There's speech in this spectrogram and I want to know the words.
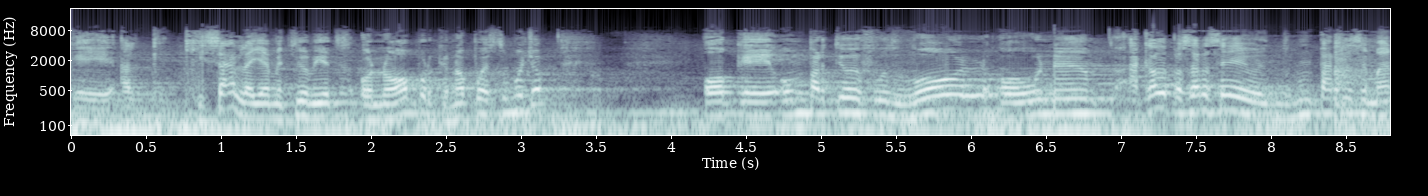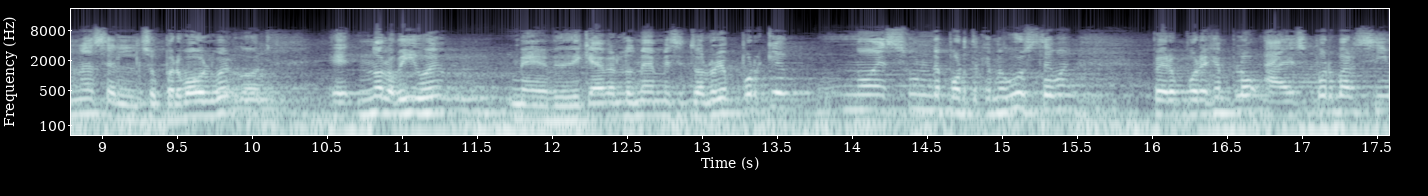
que, al que quizá le haya metido billetes o no, porque no ha puesto mucho. O que un partido de fútbol o una... Acabo de pasar hace un par de semanas el Super Bowl, güey. Eh, no lo vi, güey. Me dediqué a ver los memes y todo el rollo porque no es un deporte que me guste, güey. Pero, por ejemplo, a Sport Bar sí,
